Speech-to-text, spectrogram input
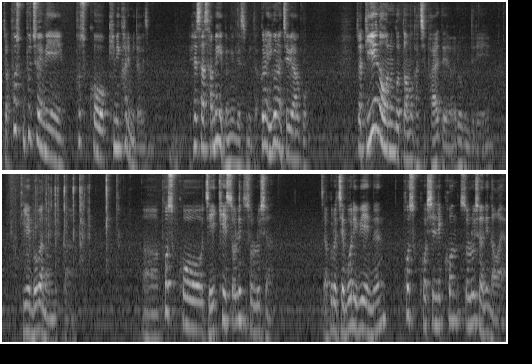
자 포스코 퓨처엠이 포스코 케미칼입니다. 그죠 회사 사명이 변경됐습니다. 그럼 이거는 제외하고. 자 뒤에 나오는 것도 한번 같이 봐야 돼요 여러분들이. 뒤에 뭐가 나옵니까 어, 포스코 JK 솔리드 솔루션. 자 그리고 제 머리 위에 있는 포스코 실리콘 솔루션이 나와요.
